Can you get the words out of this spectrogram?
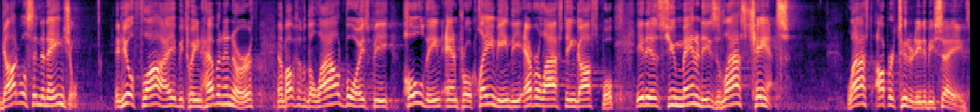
God will send an angel and he'll fly between heaven and earth. And the Bible says, with a loud voice, be holding and proclaiming the everlasting gospel. It is humanity's last chance, last opportunity to be saved.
